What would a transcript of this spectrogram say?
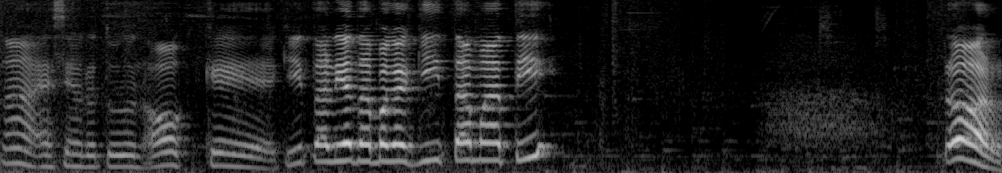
Nah, S-nya udah turun. Oke, kita lihat apakah kita mati. Dor.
